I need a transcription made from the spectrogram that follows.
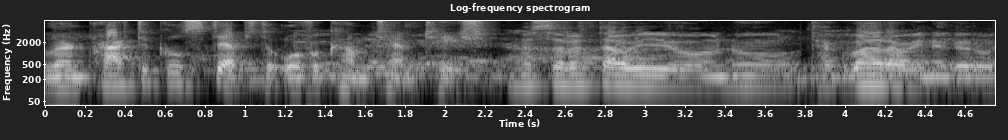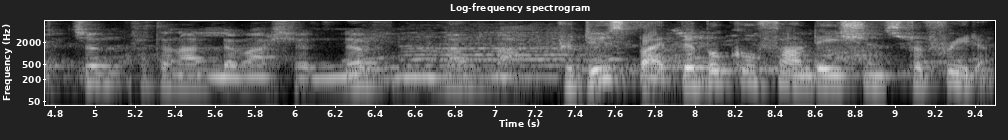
Learn practical steps to overcome temptation. መሰረታዊ የሆኑ ተግባራዊ ነገሮችን ፈተናን ለማሸነፍ መማር Produced by Biblical Foundations for Freedom,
